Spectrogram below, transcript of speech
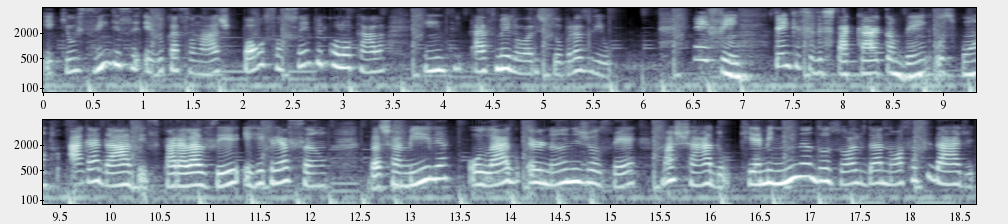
e que os índices educacionais possam sempre colocá-la entre as melhores do Brasil. Enfim, tem que se destacar também os pontos agradáveis para lazer e recreação das famílias O Lago Hernani José Machado, que é menina dos olhos da nossa cidade.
